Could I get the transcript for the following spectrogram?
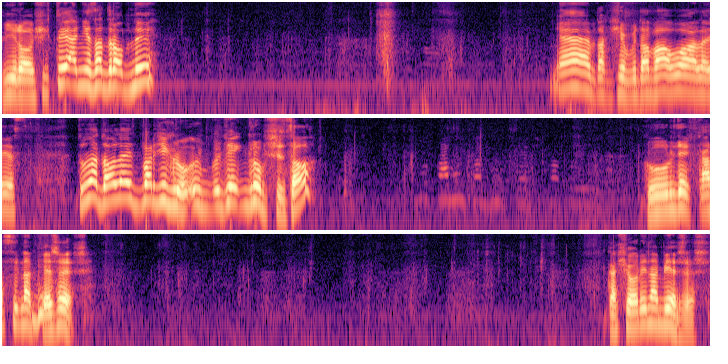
Pirosik, ty, a nie za drobny? Nie, tak się wydawało, ale jest. Tu na dole jest bardziej gru, grubszy, co? Kurde, kasy nabierzesz. Kasiory nabierzesz.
